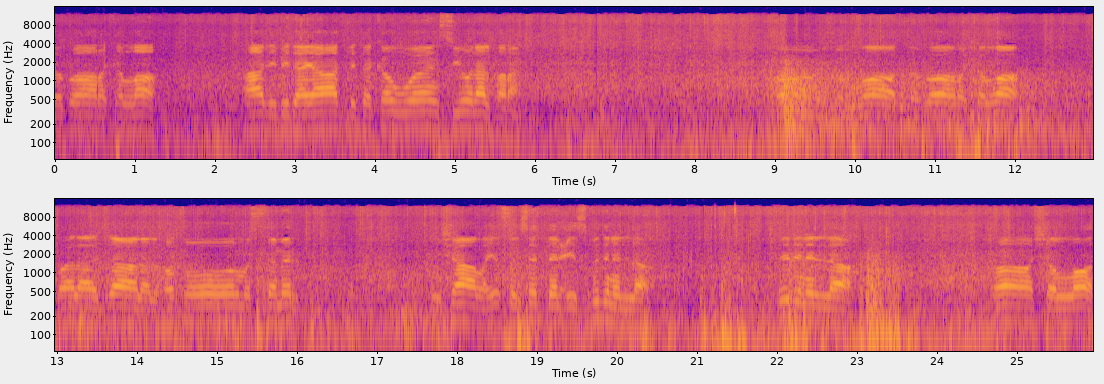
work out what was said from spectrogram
تبارك الله. هذه بدايات لتكون سيول الفرع شاء الله تبارك الله. ولا زال الهطول مستمر. إن شاء الله يصل سد العيس بإذن الله. بإذن الله. ما شاء الله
